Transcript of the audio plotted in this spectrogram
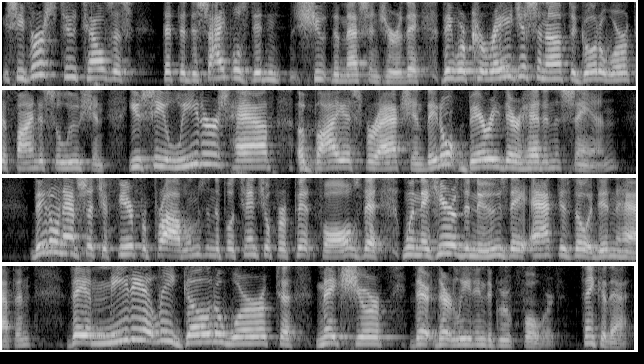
You see, verse 2 tells us that the disciples didn't shoot the messenger. They, they were courageous enough to go to work to find a solution. You see, leaders have a bias for action. They don't bury their head in the sand. They don't have such a fear for problems and the potential for pitfalls that when they hear of the news, they act as though it didn't happen. They immediately go to work to make sure they're, they're leading the group forward. Think of that.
